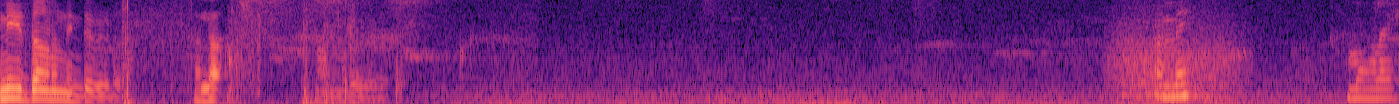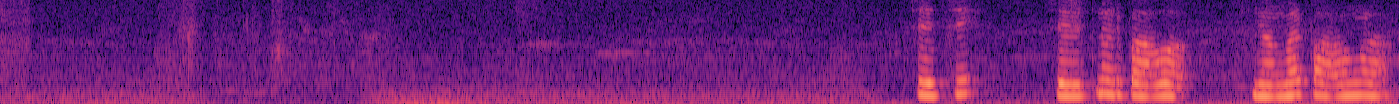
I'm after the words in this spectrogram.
ഇനി ഇതാണ് നിന്റെ വീട്. അല്ല നമ്മുടെ വീട്. അമ്മേ. മോളെ. ചേച്ചി ചേട്ടനൊരു പാവാ. ഞങ്ങൾ പാവങ്ങളാ.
